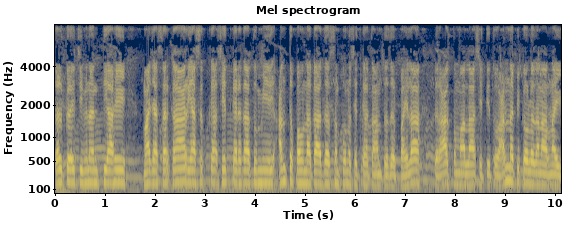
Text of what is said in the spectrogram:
कळकळीची विनंती आहे. माझ्या सरकार या शेतकऱ्याचा तुम्ही अंत पाहू नका. जर संपूर्ण शेतकऱ्याचा अंत जर पाहिला तर आज तुम्हाला शेतीतून अन्न पिकवलं जाणार नाही.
